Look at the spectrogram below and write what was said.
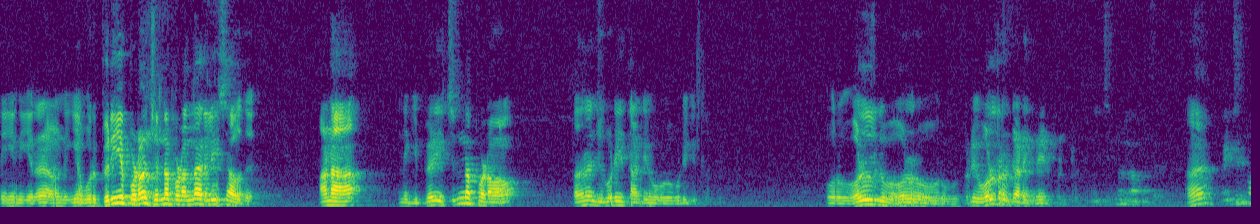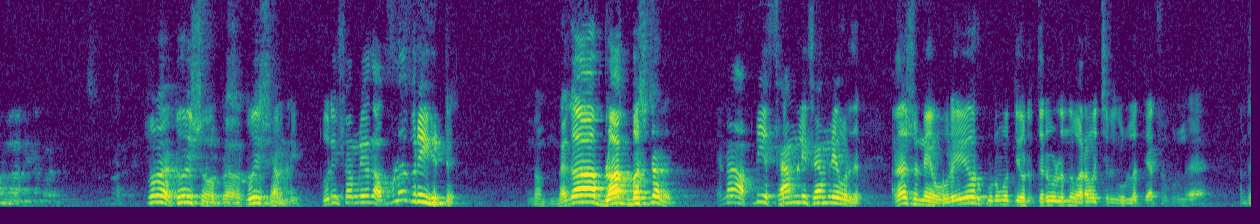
நீங்கள் நீங்கள் நீங்கள் ஒரு பெரிய படம் சின்ன படம் தான் ரிலீஸ் ஆகுது. ஆனால் இன்னைக்கு பெரிய சின்ன படம் பதினஞ்சு கோடியை தாண்டி ஓடிக்கிட்டு இருக்கு. ஒரு வேர்ல்டு ஒரு பெரிய வேர்ல்டு ரெக்கார்டை கிரியேட் பண்ணுறது ஆ? Mention tourist tourist family tourist family வந்து அவ்வளோ பெரிய ஹிட்டு மெகா பிளாக் பஸ்டர் ஏன்னா அப்படியே ஃபேமிலி ஃபேமிலியே வருது. அதான் சொன்னேன் ஒரே ஒரு குடும்பத்தை ஒரு தெருவுலேருந்து வர வச்சிருக்கு உள்ள தேட்டருக்குள்ளே அந்த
